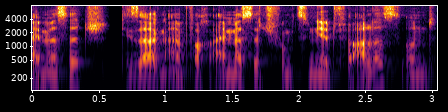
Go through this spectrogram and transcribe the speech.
iMessage. Die sagen einfach, iMessage funktioniert für alles und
